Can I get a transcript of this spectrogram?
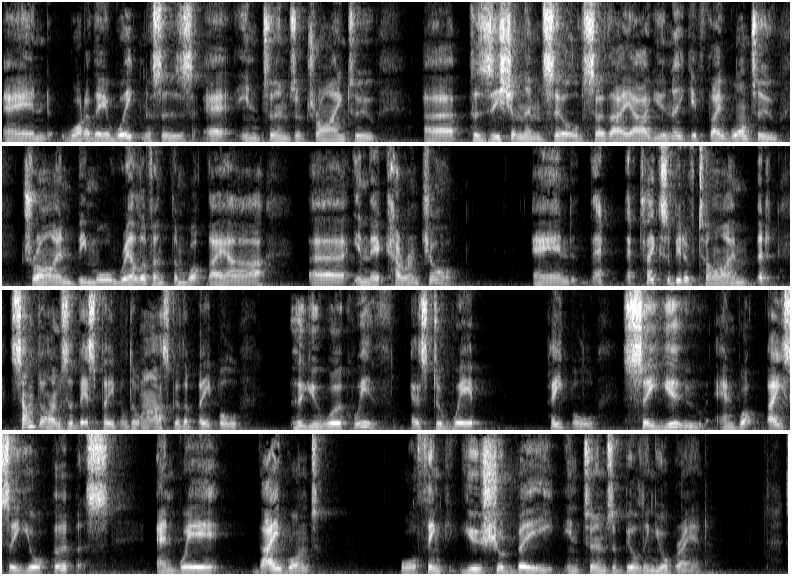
and what are their weaknesses uh, in terms of trying to uh, position themselves so they are unique. If they want to try and be more relevant than what they are uh, in their current job. And that, that takes a bit of time, but sometimes the best people to ask are the people who you work with as to where people see you and what they see your purpose and where they want or think you should be in terms of building your brand.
